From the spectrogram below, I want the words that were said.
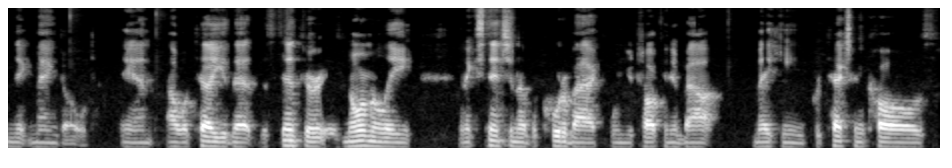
Nick Mangold. And I will tell you that the center is normally an extension of the quarterback when you're talking about making protection calls,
